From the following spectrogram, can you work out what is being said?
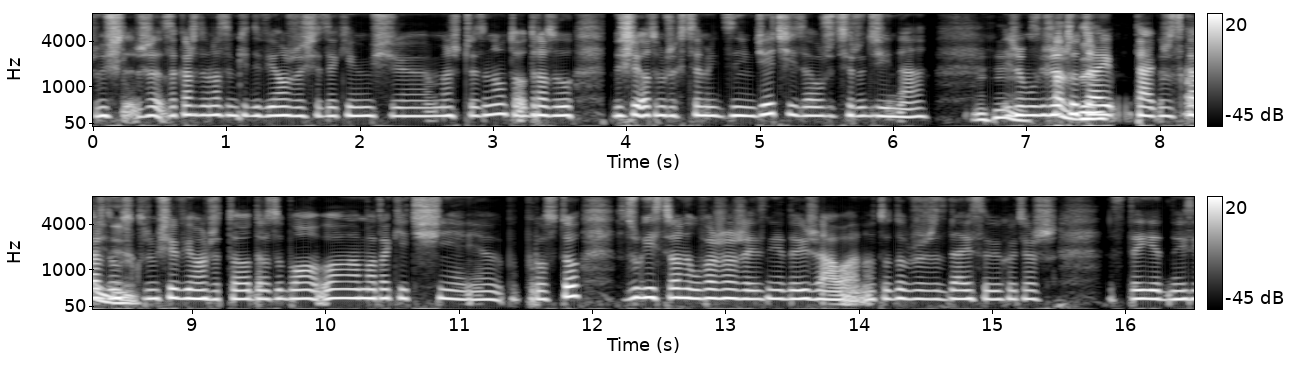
że, myśl, że za każdym razem, kiedy wiąże się z jakimś y, mężczyzną, to od razu myśli o tym, że chce mieć z nim dzieci i założyć rodzinę. Mhm, I że mówi, że tutaj, tak, że z każdym, Fajnie. z którym się wiąże, to od razu, bo, bo ona ma takie ciśnienie po prostu. Z drugiej strony uważa, że jest niedojrzała. No to dobrze, że zdaje sobie chociaż z tej jednej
